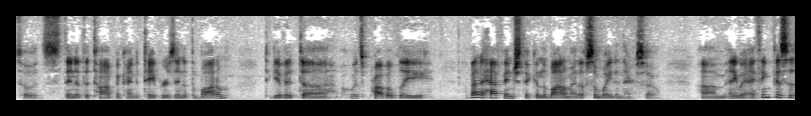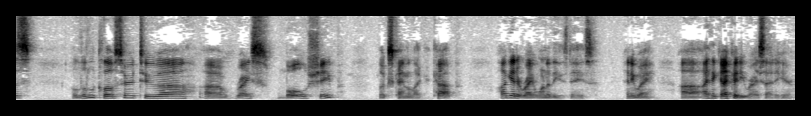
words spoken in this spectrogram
So it's thin at the top and kind of tapers in at the bottom to give it, uh, oh, it's probably about a half inch thick in the bottom. I left some weight in there. So um, anyway, I think this is a little closer to uh, a rice bowl shape. Looks kind of like a cup. I'll get it right one of these days. Anyway, uh, I think I could eat rice out of here.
